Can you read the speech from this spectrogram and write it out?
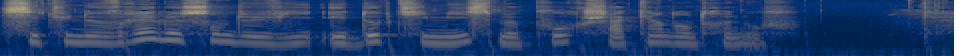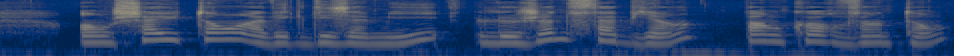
C'est une vraie leçon de vie et d'optimisme pour chacun d'entre nous. En chahutant avec des amis, le jeune Fabien, pas encore vingt ans,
